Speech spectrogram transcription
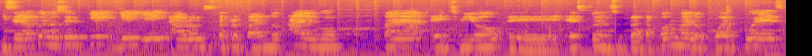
Y se da a conocer que J.J. Abrams está preparando algo para HBO, eh, esto en su plataforma, lo cual pues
